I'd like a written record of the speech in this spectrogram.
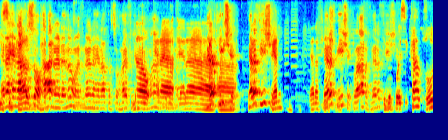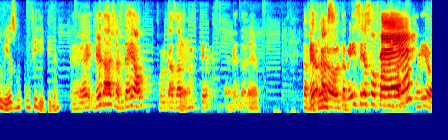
Que era Renata caso... Sorra, não era não? Não era Renata Sorra e Felipe Não, Camargo, era, era... Vera Fischer. Vera Fischer. Vera, Vera Fischer. Vera Fischer, claro, Vera Fischer. E depois se casou mesmo com o Felipe, né? É verdade, na vida real. Foram casados é. muito tempo. É verdade. É. Tá vendo, então, Carol? Assim... Eu também sei a sua foto é... aí, ó.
